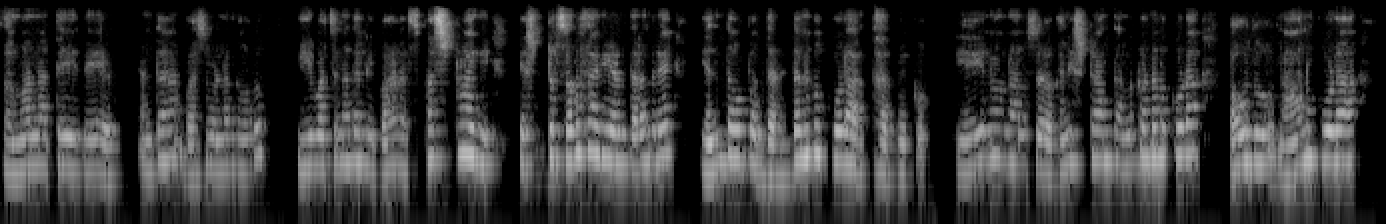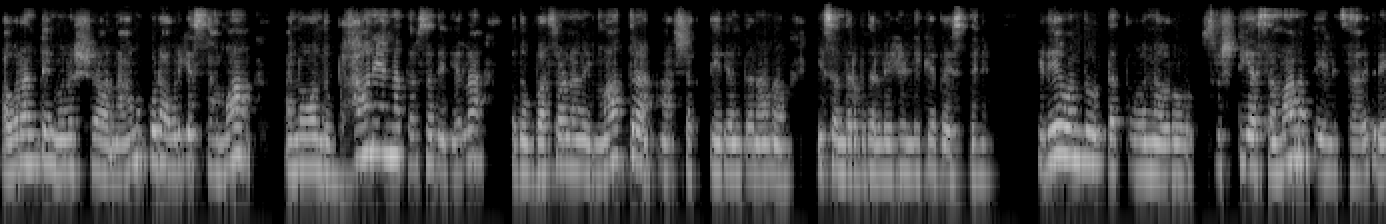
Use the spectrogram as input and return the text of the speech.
ಸಮಾನತೆ ಇದೆ ಅಂತ ಬಸವಣ್ಣನವರು ಈ ವಚನದಲ್ಲಿ ಬಹಳ ಸ್ಪಷ್ಟವಾಗಿ ಎಷ್ಟು ಸೊಗಸಾಗಿ ಹೇಳ್ತಾರೆ. ಅಂದ್ರೆ ಎಂತ ಒಬ್ಬ ದಡ್ಡನಿಗೂ ಕೂಡ ಅರ್ಥ ಆಗ್ಬೇಕು. ಏನು ನಾನು ಕನಿಷ್ಠ ಅಂತ ಅನ್ಕೊಂಡನು ಕೂಡ ಹೌದು, ನಾನು ಕೂಡ ಅವರಂತೆ ಮನುಷ್ಯ, ನಾನು ಕೂಡ ಅವರಿಗೆ ಸಮ ಅನ್ನೋ ಒಂದು ಭಾವನೆಯನ್ನ ತರಿಸೋದಿದೆಯಲ್ಲ, ಅದು ಬಸವಣ್ಣನಿಗೆ ಮಾತ್ರ ಆ ಶಕ್ತಿ ಇದೆ ಅಂತ ನಾನು ಈ ಸಂದರ್ಭದಲ್ಲಿ ಹೇಳಲಿಕ್ಕೆ ಬಯಸ್ತೇನೆ. ಇದೇ ಒಂದು ತತ್ವವನ್ನು ಅವರು ಸೃಷ್ಟಿಯ ಸಮಾನತೆಯಲ್ಲಿ ಸಾರಿದ್ರೆ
